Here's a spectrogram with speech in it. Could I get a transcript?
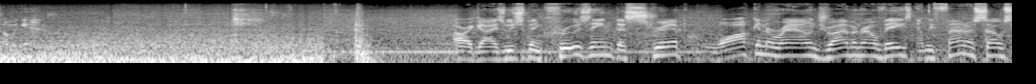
come again. All right, guys, we've just been cruising the strip, walking around, driving around Vegas, and we found ourselves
